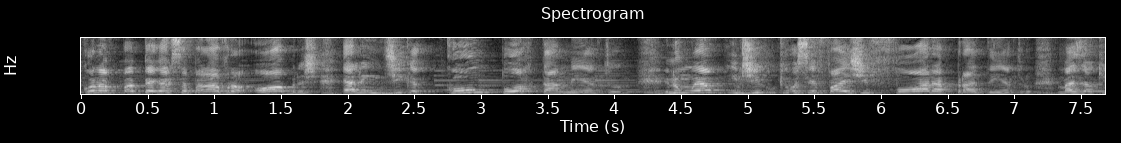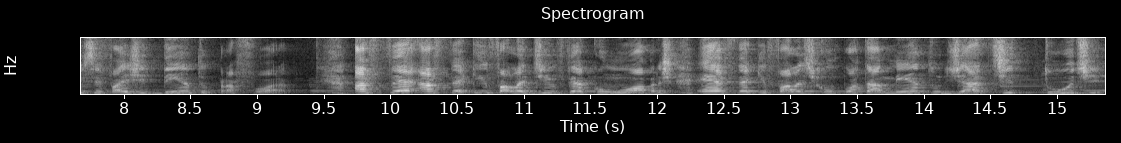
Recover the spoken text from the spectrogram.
quando pegar essa palavra obras, ela indica comportamento. Não é indica o que você faz de fora para dentro, mas é o que você faz de dentro para fora. A fé, a fé que fala de fé com obras é a fé que fala de comportamento, de atitude.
